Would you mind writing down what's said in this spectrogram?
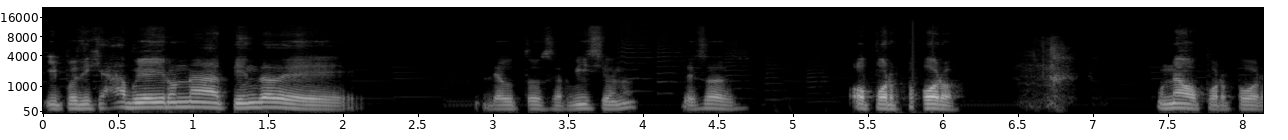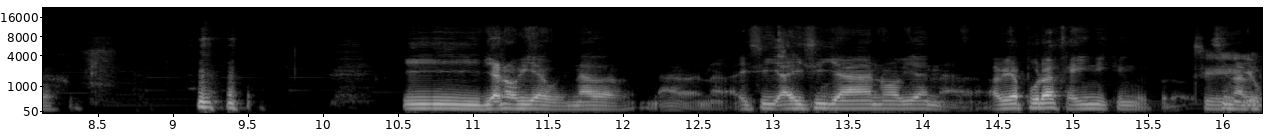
y pues dije, ah, voy a ir a una tienda de, de autoservicio, ¿no? De esas, o por poro. Una o por poro. y ya no había, güey, nada, nada, nada. Ahí sí, ahí sí ya no había nada. Había pura Heineken, güey, pero Sí, sin, yo,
